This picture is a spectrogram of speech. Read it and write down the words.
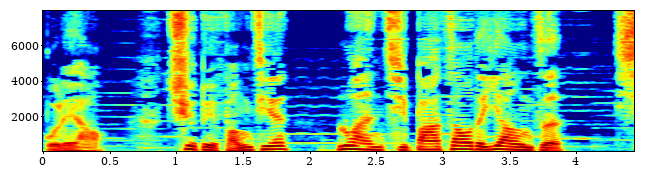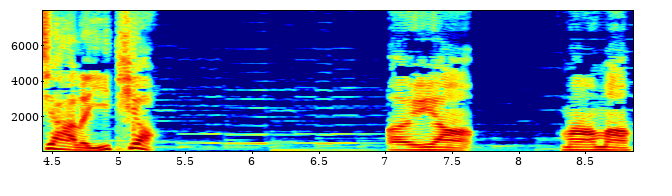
不料却被房间乱七八糟的样子吓了一跳。哎呀，妈妈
